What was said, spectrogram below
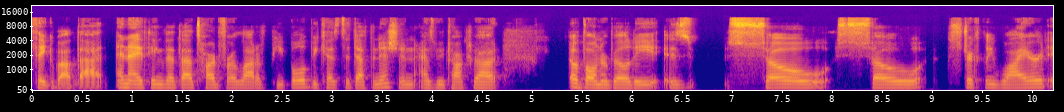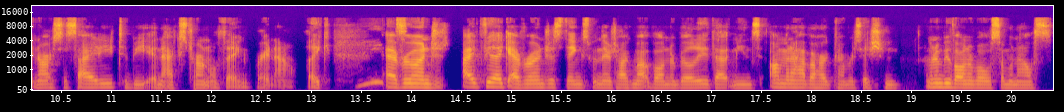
think about that. And I think that that's hard for a lot of people because the definition, as we talked about, of vulnerability is so, so strictly wired in our society to be an external thing right now. Like right. everyone, just, I feel like everyone just thinks when they're talking about vulnerability, that means oh, I'm going to have a hard conversation. I'm going to be vulnerable with someone else.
